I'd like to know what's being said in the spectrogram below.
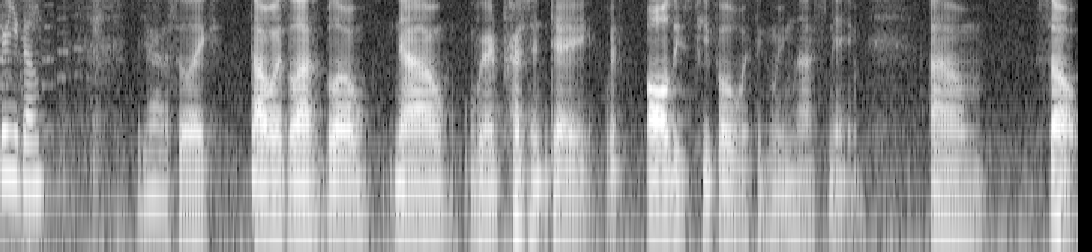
here you go. Yeah, so like that was the last blow. Now we're in present day with all these people with the Nguyen last name. Um, so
